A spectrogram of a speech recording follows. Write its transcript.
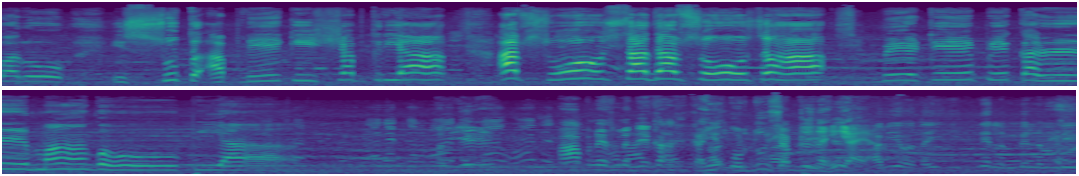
करो। इस सुत अपने की शब क्रिया अफसोस सद अफसोस हा बेटे पे कर मांगो पिया। आपने इसमें देखा कि कहीं उर्दू शब्द नहीं आया। अब ये बताइए इतने लंबे लंबी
